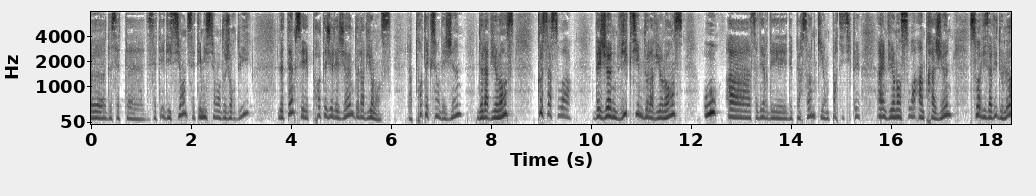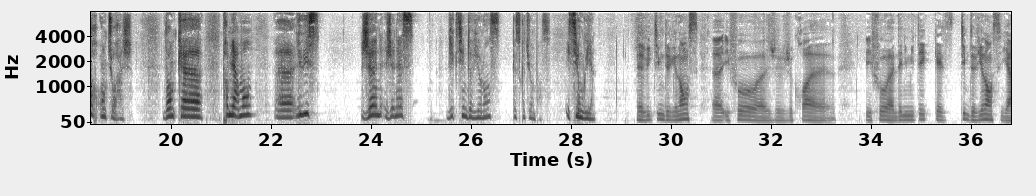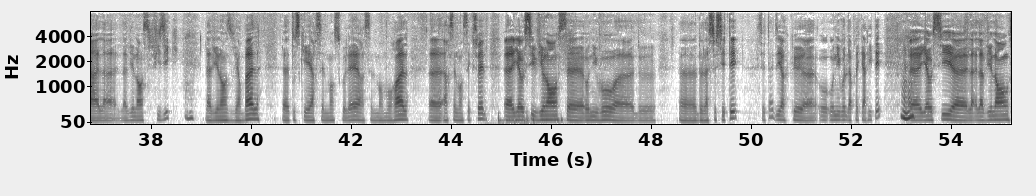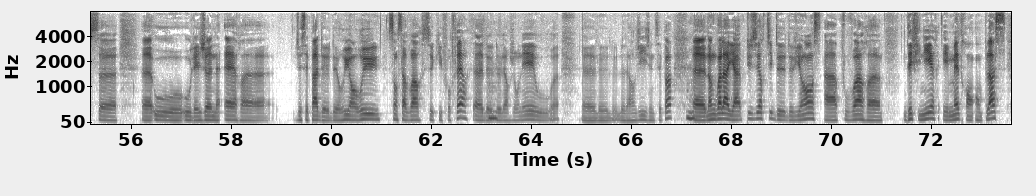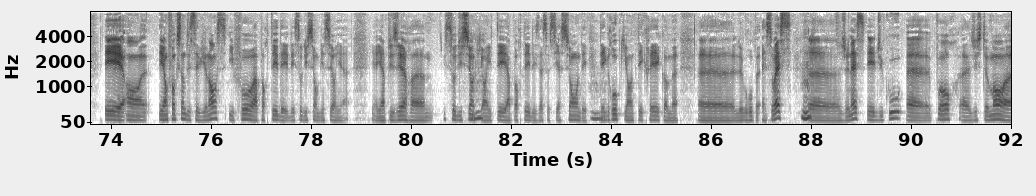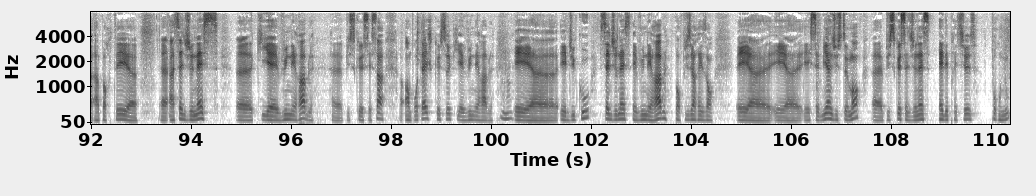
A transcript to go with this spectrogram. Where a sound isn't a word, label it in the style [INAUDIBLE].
euh, de, cette, euh, de cette édition, de cette émission d'aujourd'hui, le thème c'est protéger les jeunes de la violence. La protection des jeunes de la violence, que ce soit des jeunes victimes de la violence ou à, c'est-à-dire des, des personnes qui ont participé à une violence soit intra-jeune, soit vis-à-vis de leur entourage. Donc, euh, premièrement, euh, Louis, jeune, jeunesse, victime de violence, qu'est-ce que tu en penses? Ici en Guyane. Euh, victime de violence, euh, il faut, euh, je, je crois, il faut délimiter quel type de violence. Il y a la, la violence physique, la violence verbale, euh, tout ce qui est harcèlement scolaire, harcèlement moral, euh, harcèlement sexuel. Euh, il y a aussi violence au niveau de, de la société. C'est-à-dire que euh, au, au niveau de la précarité, Mhm. euh, il y a aussi euh, la, la violence où, où les jeunes errent, je sais pas, de, de rue en rue, sans savoir ce qu'il faut faire de, de leur journée ou euh, leur vie, je ne sais pas. Euh, donc voilà, il y a plusieurs types de, de violences à pouvoir euh, définir et mettre en, en place. Et en, et en fonction de ces violences, il faut apporter des, des solutions. Bien sûr, il y a, il y a, plusieurs solutions qui ont été apportées, des associations, des, des groupes qui ont été créés comme euh, le groupe SOS Mhm. euh, Jeunesse. Et du coup, euh, pour justement apporter à cette jeunesse euh, qui est vulnérable, euh, puisque c'est ça, on protège que ceux qui est vulnérables. Et, euh, et du coup, cette jeunesse est vulnérable pour plusieurs raisons. Et, et, et c'est bien justement, puisque cette jeunesse elle est précieuse pour nous.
